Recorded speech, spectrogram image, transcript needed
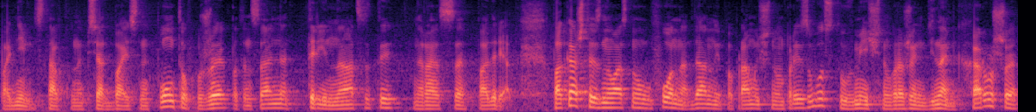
поднимет ставку на 50 базисных пунктов уже потенциально 13 раз подряд. Пока что из новостного фона данные по промышленному производству в месячном выражении динамика хорошая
